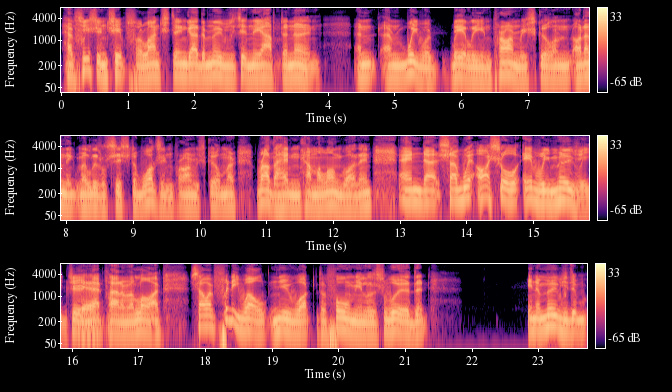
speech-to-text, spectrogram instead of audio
have fish and chips for lunch, then go to the movies in the afternoon. And and we were barely in primary school, and I don't think my little sister was in primary school. My brother hadn't come along by then, and uh, so we, I saw every movie during Yeah. that part of my life. So I pretty well knew what the formulas were that in a movie that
